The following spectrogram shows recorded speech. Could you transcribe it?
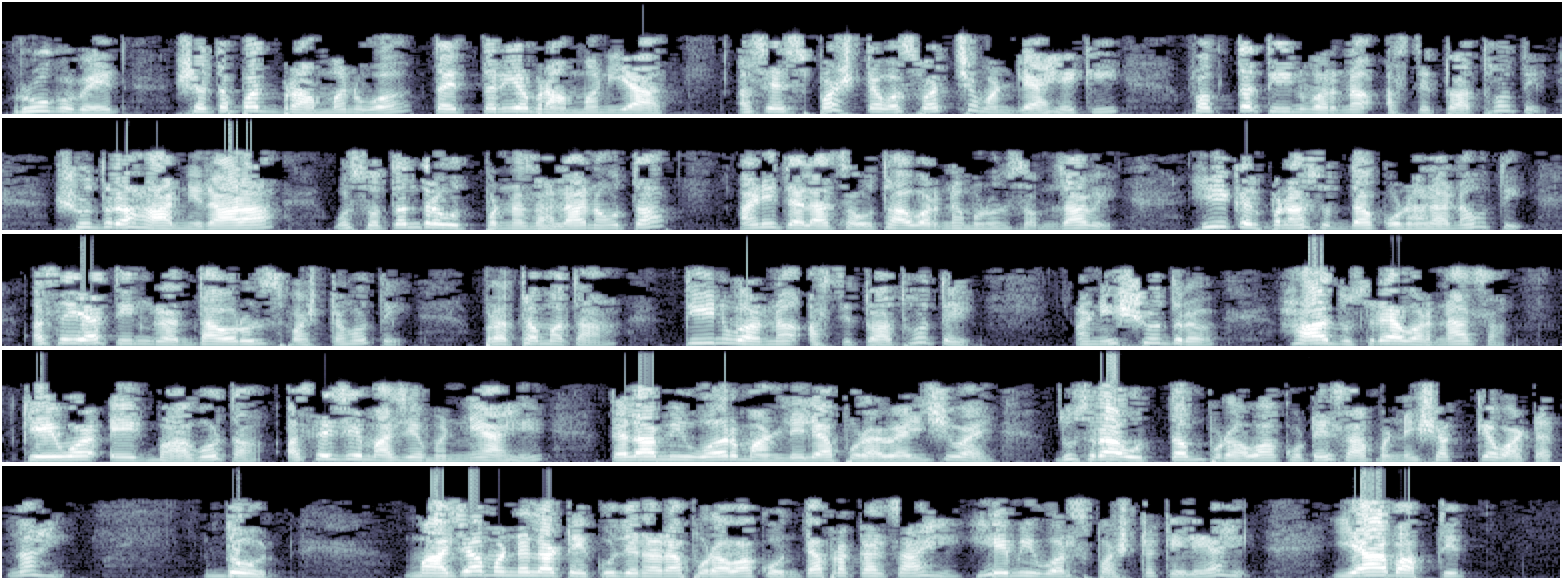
ऋग्वेद शतपथ ब्राह्मण व तैत्तरीय ब्राह्मण यात असे स्पष्ट व स्वच्छ म्हटले आहे की फक्त तीन वर्ण अस्तित्वात होते. शूद्र हा निराळा व स्वतंत्र उत्पन्न झाला नव्हता आणि त्याला चौथा वर्ण म्हणून समजावे. ही कल्पना सुद्धा कोणाला नव्हती. असे या तीन ग्रंथावरून स्पष्ट होते. प्रथमतः तीन वर्ण अस्तित्वात होते आणि शूद्र हा दुसऱ्या वर्णाचा केवळ एक भाग होता. असे जे माझे म्हणणे आहे त्याला मी वर मांडलेल्या पुराव्यांशिवाय दुसरा उत्तम पुरावा कुठे सापडणे शक्य वाटत नाही. दोन माझ्या म्हणण्याला टेकू देणारा पुरावा कोणत्या प्रकारचा आहे हे मी वर स्पष्ट केले आहे. या बाबतीत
